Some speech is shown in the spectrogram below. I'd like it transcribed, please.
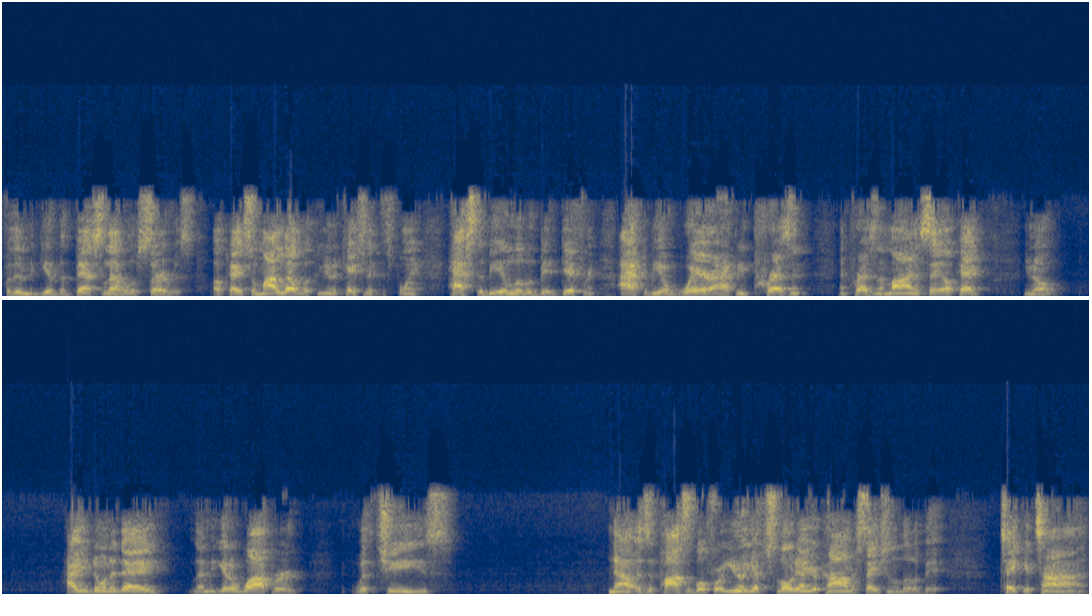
for them to give the best level of service. Okay, so my level of communication at this point has to be a little bit different. I have to be aware, I have to be present and present of mind and say, okay, you know, how you doing today? Let me get a Whopper with cheese. Now, is it possible for you know you have to slow down your conversation a little bit? Take your time.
